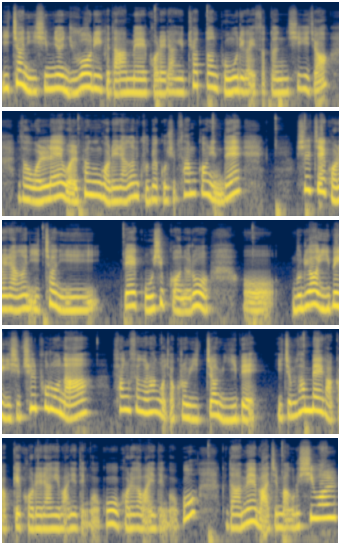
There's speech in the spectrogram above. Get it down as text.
2020년 6월이 그 다음에 거래량이 튀었던 봉우리가 있었던 시기죠. 그래서 원래 월 평균 거래량은 993건인데 실제 거래량은 2250건으로 어, 무려 227%나 상승을 한 거죠. 그럼 2.2배 2.3배에 가깝게 거래량이 많이 된 거고, 거래가 많이 된 거고, 그 다음에 마지막으로 10월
